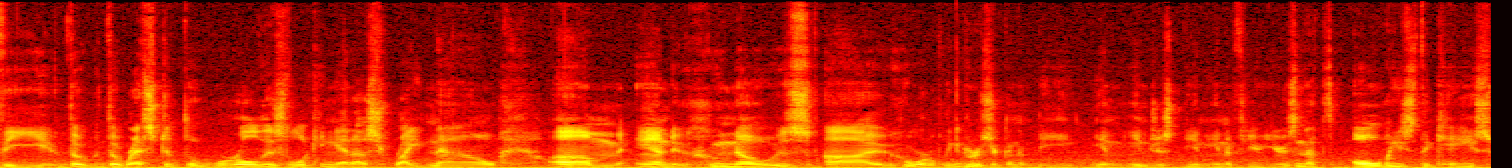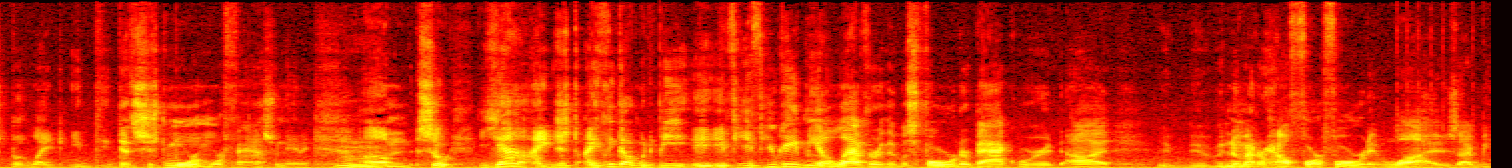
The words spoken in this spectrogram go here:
the, the the rest of the world is looking at us right now um, and who knows uh, who our leaders are going to be in, in just in, in a few years and that's always the case but like it, that's just more and more fascinating. Um, so yeah i just i think i would be if, if you gave me a lever that was forward or backward uh, no matter how far forward it was i'd be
